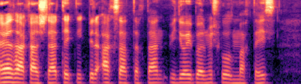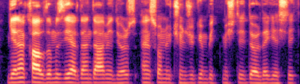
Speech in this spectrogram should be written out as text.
Evet arkadaşlar teknik bir aksaklıktan videoyu bölmüş bulunmaktayız. Gene kaldığımız yerden devam ediyoruz. En son üçüncü gün bitmişti. Dörde geçtik.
